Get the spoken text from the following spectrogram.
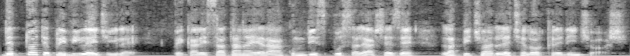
de toate privilegiile pe care satana era acum dispus să le așeze la picioarele celor credincioși.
